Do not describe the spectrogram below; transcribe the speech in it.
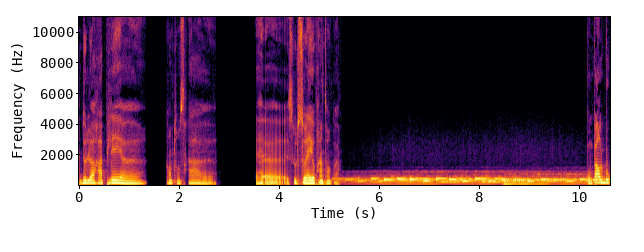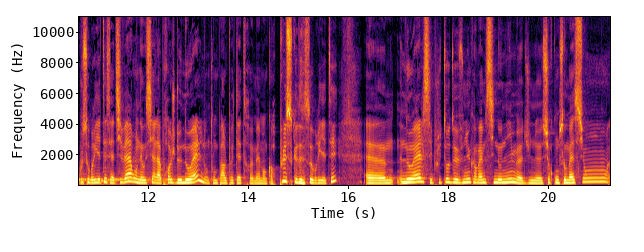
de le rappeler quand on sera sous le soleil au printemps, quoi. Parle beaucoup sobriété cet hiver, on est aussi à l'approche de Noël, dont on parle peut-être même encore plus que de sobriété. Euh, Noël, c'est plutôt devenu quand même synonyme d'une surconsommation,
